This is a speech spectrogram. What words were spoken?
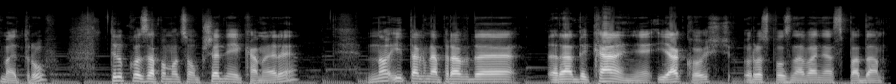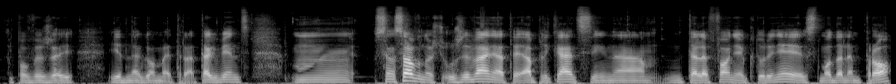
metrów, tylko za pomocą przedniej kamery No i tak naprawdę radykalnie jakość rozpoznawania spada powyżej 1 metra. Tak więc mm, sensowność używania tej aplikacji na telefonie, który nie jest modelem Pro,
